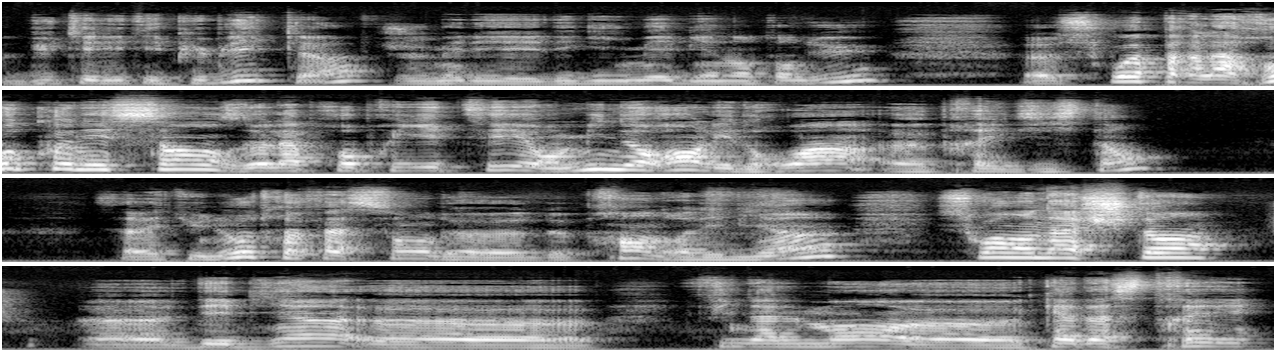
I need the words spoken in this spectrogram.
d'utilité publique, hein, je mets des, des, guillemets bien entendu, soit par la reconnaissance de la propriété en minorant les droits préexistants, ça va être une autre façon de, de, prendre des biens, soit en achetant des biens finalement cadastrés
